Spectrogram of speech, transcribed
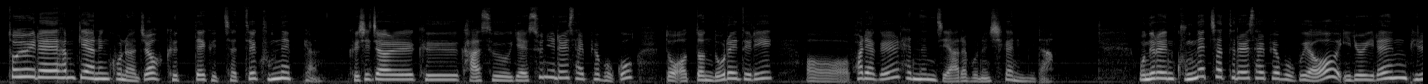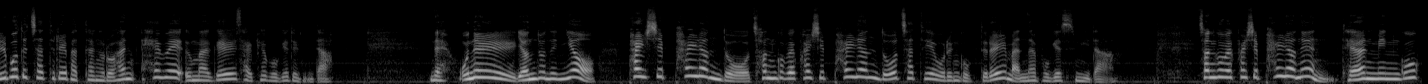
토요일에 함께하는 코너죠. 그때 그 차트 국내편. 그 시절 그 가수의 순위를 살펴보고 또 어떤 노래들이 어, 활약을 했는지 알아보는 시간입니다. 오늘은 국내 차트를 살펴보고요. 일요일엔 빌보드 차트를 바탕으로 한 해외 음악을 살펴보게 됩니다. 네, 오늘 연도는요. 88년도, 1988년도 차트에 오른 곡들을 만나보겠습니다. 1988년은 대한민국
